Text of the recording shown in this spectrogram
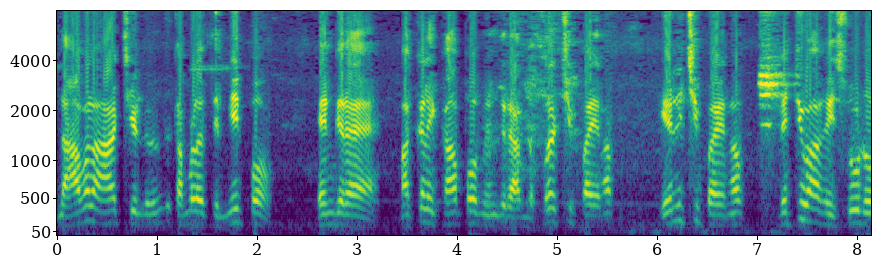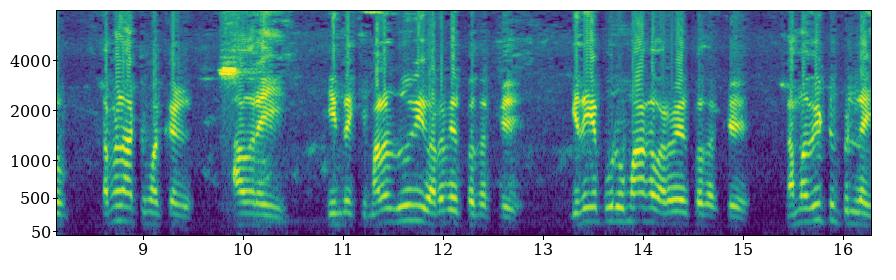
இந்த அவல ஆட்சியிலிருந்து தமிழகத்தை மீட்போம் என்கிற மக்களை காப்போம் என்கிற அந்த புரட்சி பயணம் எழுச்சி பயணம் வெற்றி வாகை சூடும் தமிழ்நாட்டு மக்கள் அவரை இன்றைக்கு மலர்தூவி வரவேற்பதற்கு இதயபூர்வமாக வரவேற்பதற்கு நம்ம வீட்டு பிள்ளை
